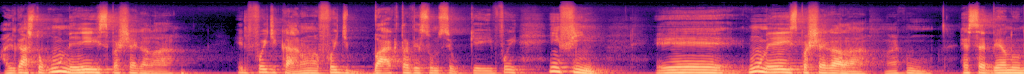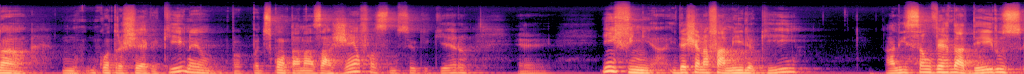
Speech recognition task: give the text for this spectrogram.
Aí ele gastou um mês para chegar lá. Ele foi de carona, foi de barco, atravessou não sei o quê, foi, enfim, é, um mês para chegar lá, né, com- recebendo na, um, um contra-cheque aqui, né, para descontar nas agenfas, não sei o que que era. É, enfim, e deixando a família aqui, ali são verdadeiros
